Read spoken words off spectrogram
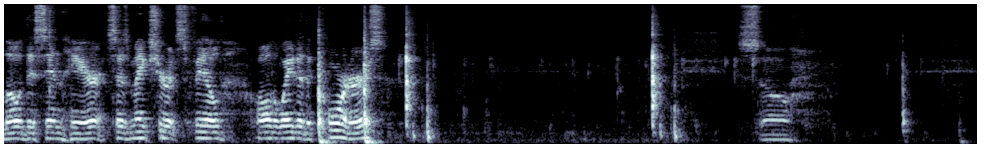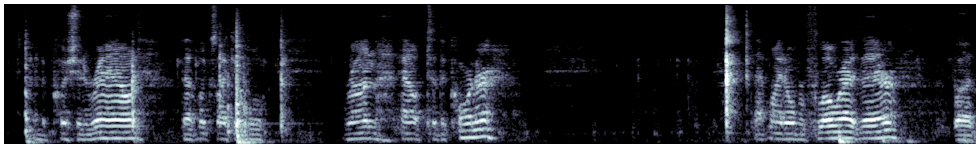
load this in here. It says make sure it's filled all the way to the corners. So, kind of push it around. That looks like it will run out to the corner. That might overflow right there, but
